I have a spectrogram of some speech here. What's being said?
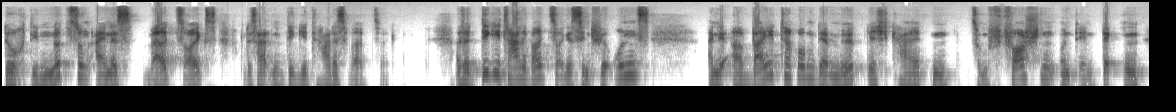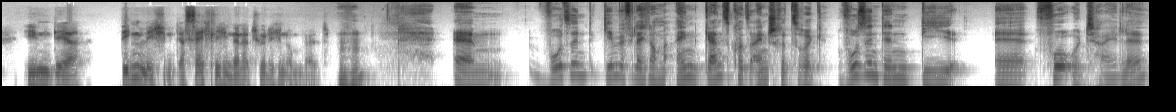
durch die Nutzung eines Werkzeugs. Und das ist halt ein digitales Werkzeug. Also digitale Werkzeuge sind für uns eine Erweiterung der Möglichkeiten zum Forschen und Entdecken in der dinglichen, der sächlichen, der natürlichen Umwelt. Mhm. Ähm, wo sind, gehen wir vielleicht noch mal ein, ganz kurz einen Schritt zurück. Wo sind denn die äh, Vorurteile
